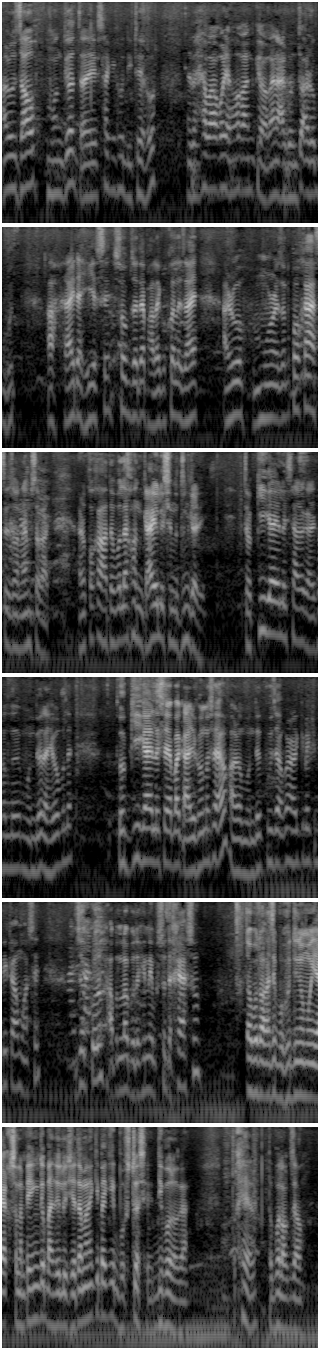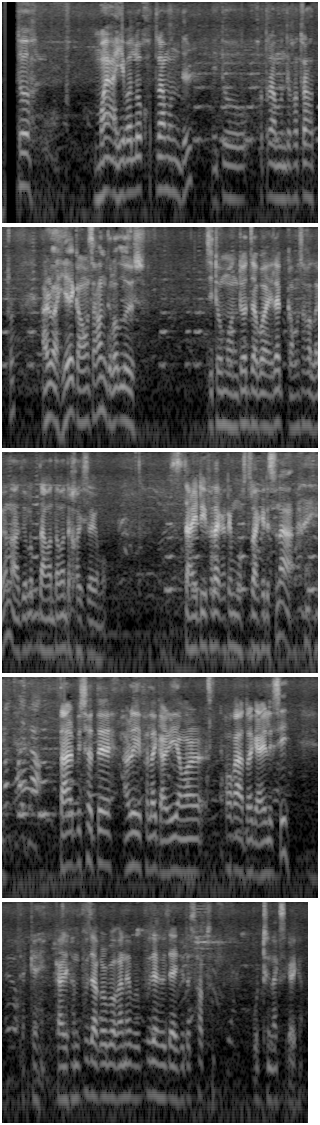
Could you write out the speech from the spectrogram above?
আৰু যাওঁ মন্দিৰত চাকিখন দি থৈ আহোঁ। যাতে সেৱা কৰি আহোঁ কাৰণ কিহৰ কাৰণে আগন্তুক আৰু বহুত ৰাইড আহি আছে। চব যাতে ভালে কুশলে যায়। আৰু মোৰ এজন ককা আছে জনাম চকাত। আৰু ককাহঁতে বোলে এখন গাড়ী লৈছে নতুন গাড়ী। তো কি গাড়ী লৈছে আৰু গাড়ীখন লৈ মন্দিৰত আহিব বোলে। তো কি গাড়ী লৈছে এবাৰ গাড়ীখনো চাই আহোঁ আৰু মন্দিৰত পূজা কৰা আৰু কিবা কিবি কাম আছে। যোগ কৰোঁ আপোনালোক গোটেইখিনি বস্তু দেখাই আছোঁ। তো বলক আজি বহুত দিনৰ মই ইয়াক চলাম। পেকিংটো বান্ধি লৈছোঁ। তাৰমানে কিবা কিবি বস্তু আছে দিব লগা। তো আৰু তো বলক যাওঁ। তো মই আহি পালোঁ খতৰা মন্দিৰ এইটো খতৰা মন্দিৰ খতৰা সত্ৰ আৰু আহিয়ে গামোচাখন গলত লৈ আছোঁ যিটো মন্দিৰত যাব আহিলে গামোচাখন লাগে ন আজি অলপ ডাঙৰ ডাঙৰ দেখাইছে মোক। চাৰিটো ইফালে কাটি মস্ত ৰাখি দিছোঁ না। তাৰপিছতে আৰু এইফালে গাড়ী আমাৰ ককাহঁতৰ গাড়ী লৈছি। তাকে গাড়ীখন পূজা কৰিবৰ কাৰণে পূজা হৈ যায় আহিছে চাওকচোন। ধুনীয়া লাগছে গাড়ীখন।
